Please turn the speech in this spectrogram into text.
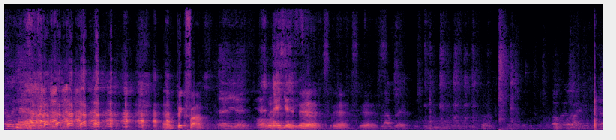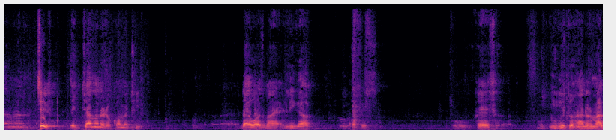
Pig Farm. yes. Yes, yes, yes. yes. Lovely. Chief, the chairman of the committee, that was my legal office. Yes. He used to handle my,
